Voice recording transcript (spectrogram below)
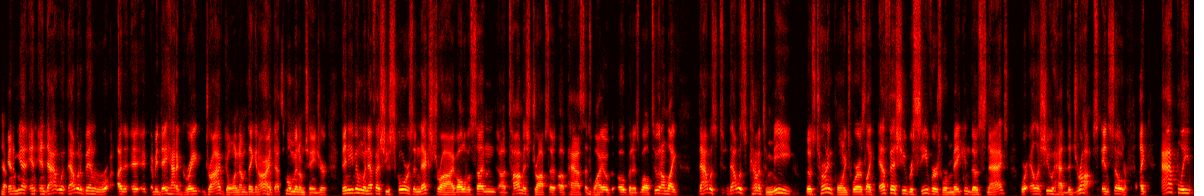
Yep. And man, and, and that would that would have been. I mean, they had a great drive going. I'm thinking, all right, that's a momentum changer. Then even when FSU scores the next drive, all of a sudden uh, Thomas drops a, a pass that's mm-hmm. wide open as well too. And I'm like, that was that was kind of to me those turning points, whereas like FSU receivers were making those snags where LSU had the drops. And so, yep. like, athlete,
